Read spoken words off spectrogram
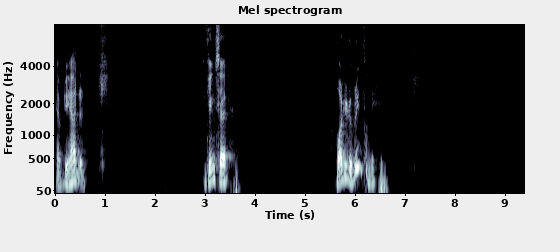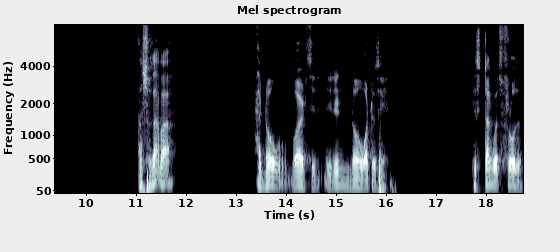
empty handed. The king said, What did you bring for me? Sudama had no words, he, he didn't know what to say. His tongue was frozen.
